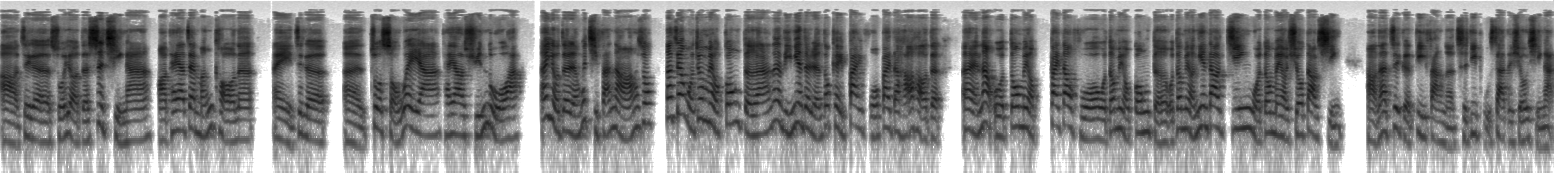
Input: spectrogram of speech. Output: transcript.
啊，这个所有的事情啊，啊，他要在门口呢，哎，这个呃做守卫呀、啊，他要巡逻啊。那有的人会起烦恼啊，他说：“那这样我就没有功德啊。”那里面的人都可以拜佛拜得好好的，哎，那我都没有拜到佛，我都没有功德，我都没有念到经，我都没有修到行。好，那这个地方呢，此地菩萨的修行啊，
